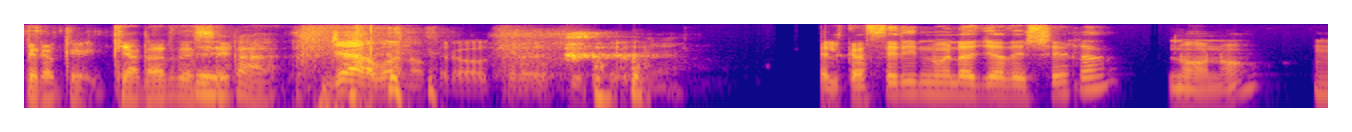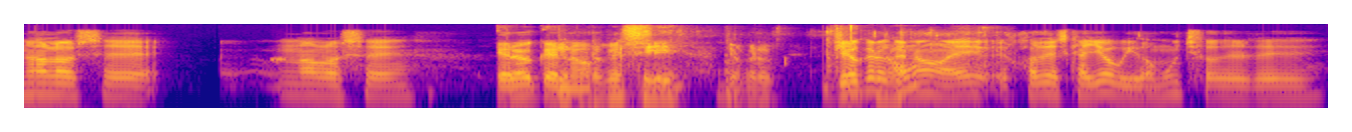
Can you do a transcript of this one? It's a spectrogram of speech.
Pero que, que hablar de Sí. Sega. Ya, bueno, pero quiero decir que ¿el Catherine no era ya de Sega? No, ¿no? no lo sé, no lo sé. Creo que Yo no. creo que sí. Yo creo Yo creo que ¿No? eh. Joder, es que ha llovido mucho desde.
